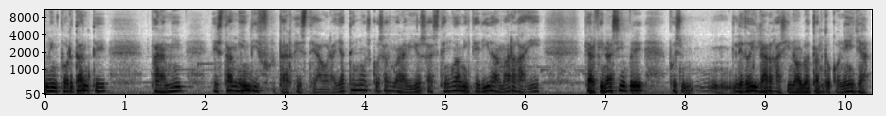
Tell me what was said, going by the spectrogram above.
lo importante para mí es también disfrutar de este ahora. Ya tengo cosas maravillosas, tengo a mi querida Marga ahí, que al final siempre pues le doy largas y no hablo tanto con ella,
